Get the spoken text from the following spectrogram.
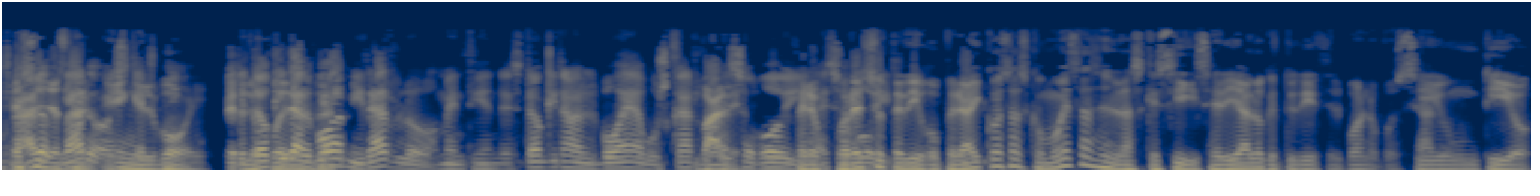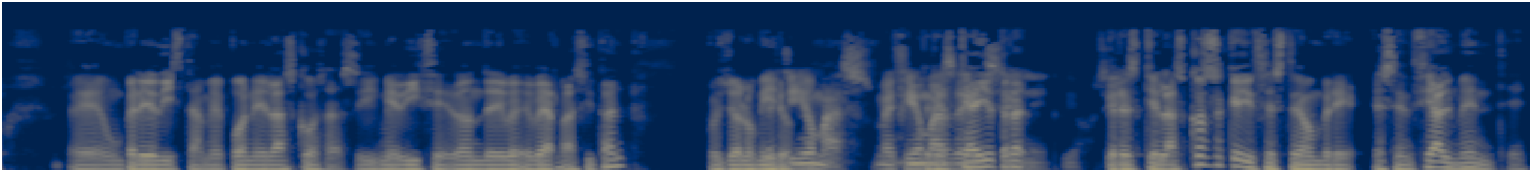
Claro, Eso ya está claro, en el. BOE. Pero tengo que ir al BOE a mirarlo, ¿me entiendes? Tengo que ir al BOE a buscarlo. Vale, a eso voy, Pero a eso por eso te digo, pero hay cosas como esas en las que sí, sería lo que tú dices. Bueno, pues si Claro. un tío, eh, un periodista me pone las cosas y me dice dónde ve- verlas y tal, pues yo lo miro. Me fío más, me fío Pero más es que de hay otra- tío, sí. Pero es que las cosas que dice este hombre, esencialmente,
